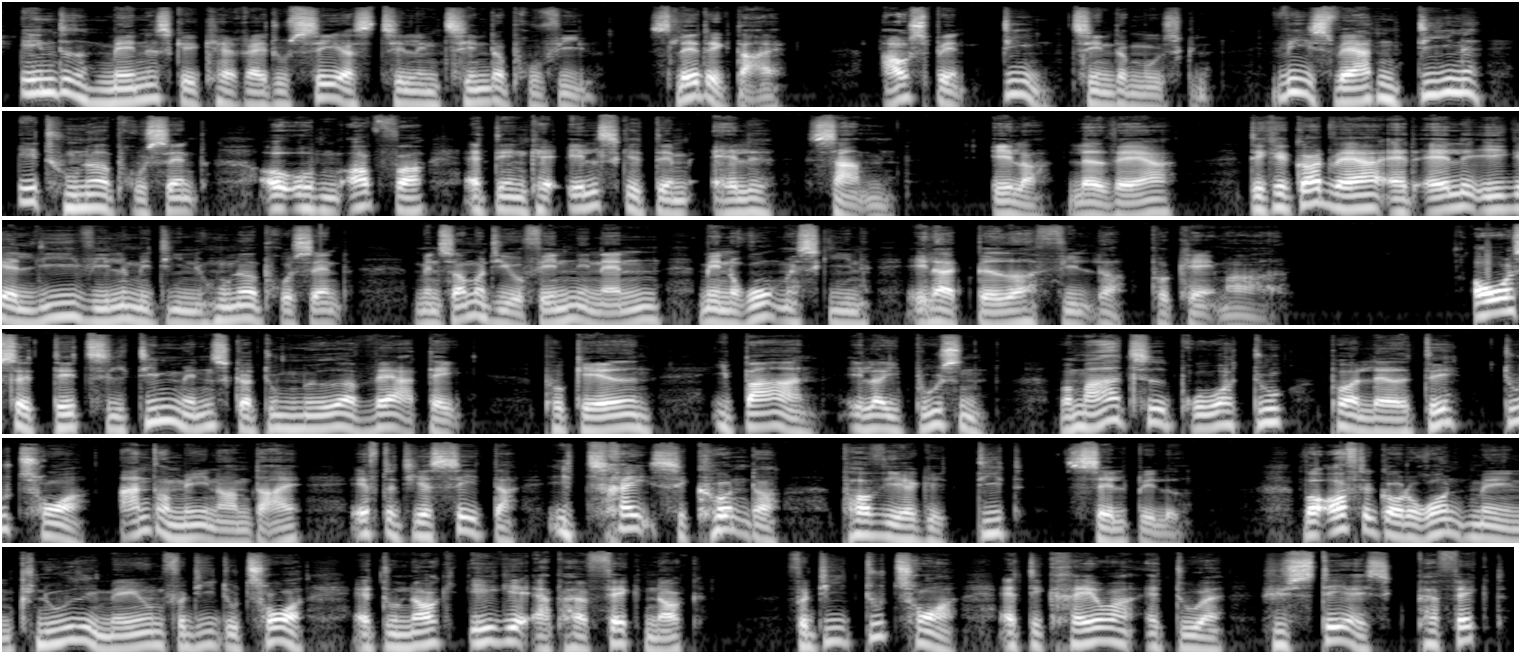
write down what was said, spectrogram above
Intet menneske kan reduceres til en Tinder-profil. Slet ikke dig. Afspænd din Tinder-muskel. Vis verden dine 100% og åbn op for, at den kan elske dem alle sammen. Eller lad være. Det kan godt være, at alle ikke er lige vilde med dine 100%, men så må de jo finde en anden med en romaskine eller et bedre filter på kameraet. Oversæt det til de mennesker, du møder hver dag, på gaden, i baren eller i bussen. Hvor meget tid bruger du på at lade det, du tror andre mener om dig, efter de har set dig i tre sekunder påvirke dit selvbillede? Hvor ofte går du rundt med en knude i maven, fordi du tror, at du nok ikke er perfekt nok? Fordi du tror, at det kræver, at du er hysterisk perfekt?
